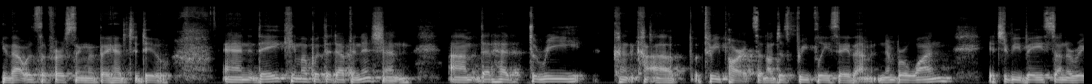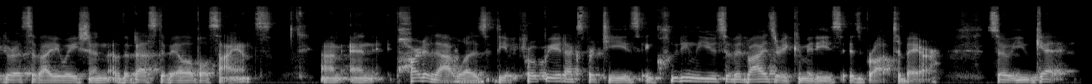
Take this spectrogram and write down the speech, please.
You know, that was the first thing that they had to do. And they came up with a definition um, that had three uh, three parts, and I'll just briefly say them. Number one, it should be based on a rigorous evaluation of the best available science. Um, and part of that was the appropriate expertise, including the use of advisory committees, is brought to bear. So you get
